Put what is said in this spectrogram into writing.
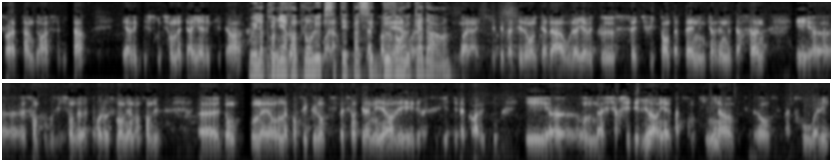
sur la plainte de Reims Habitat et avec destruction de matériel, etc. Oui, la première, rappelons-le, que voilà, c'était passé devant le voilà, CADA. Hein. Voilà, c'était passé devant le CADA, où là, il y avait que 7, 8 tentes à peine, une quinzaine de personnes, et euh, sans proposition de, de, relogement, bien entendu. Euh, donc, on a, on a pensé que l'anticipation était la meilleure, les, les réfugiés étaient d'accord avec nous, et euh, on a cherché des lieux, alors il n'y avait pas 36 000, hein, parce qu'on ne sait pas trop où aller,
